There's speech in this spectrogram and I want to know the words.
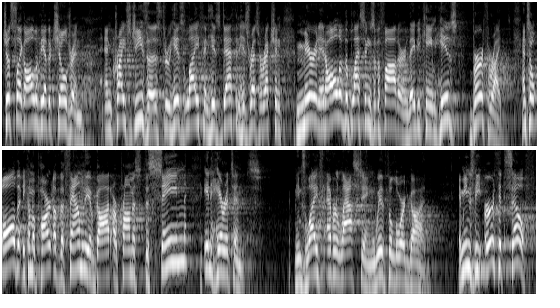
just like all of the other children and Christ Jesus, through his life and his death and his resurrection, merited all of the blessings of the Father. They became his birthright. And so all that become a part of the family of God are promised the same inheritance. It means life everlasting with the Lord God. It means the earth itself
